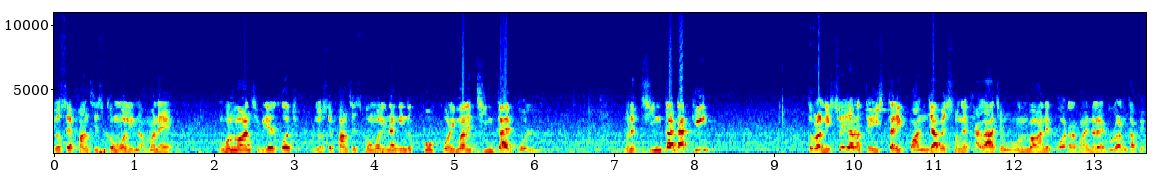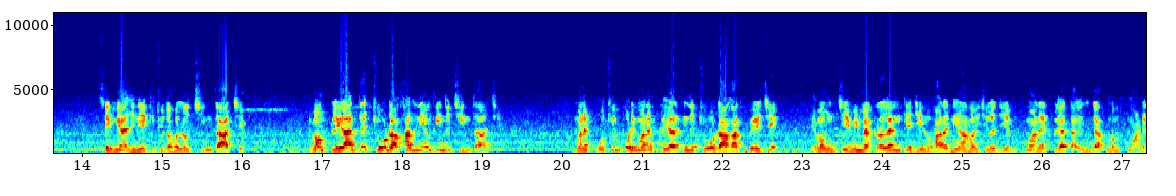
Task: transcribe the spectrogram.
Jose Francisco Molina মানে মোহনবাগান শিবিরের কোচ জোসে ফ্রান্সিসকো মলিনা কিন্তু খুব পরিমাণে চিন্তায় পড়ল। মানে চিন্তাটা কি? তোমরা নিশ্চয়ই জানো, তেইশ তারিখ পাঞ্জাবের সঙ্গে খেলা আছে, মোহনবাগানের কোয়ার্টার ফাইনালে ডুরান কাপে। সেই ম্যাচ নিয়ে কিছুটা হলেও চিন্তা আছে। এবং প্লেয়ারদের চোট আঘাত নিয়েও কিন্তু চিন্তা আছে। মানে প্রচুর পরিমাণে প্লেয়ার কিন্তু চোট আঘাত পেয়েছে এবং জেমি ম্যাকরাল্যান্ডকে যে হারে নেওয়া হয়েছিল, যে মানের প্লেয়ার তাকে কিন্তু এখনও মাঠে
